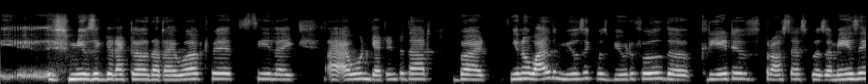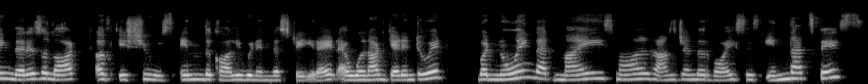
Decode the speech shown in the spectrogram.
Eh, music director that i worked with see like I, I won't get into that but you know while the music was beautiful the creative process was amazing there is a lot of issues in the Kollywood industry right i will not get into it but knowing that my small transgender voice is in that space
